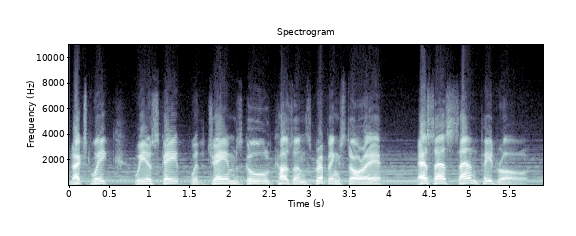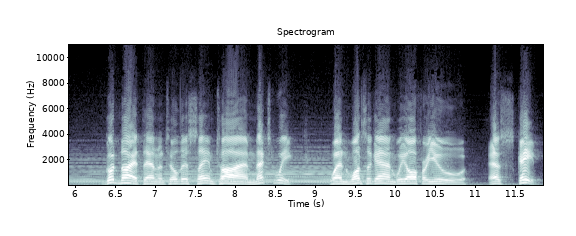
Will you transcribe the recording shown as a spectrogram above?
Next week, we escape with James Gould Cozzens' gripping story, SS San Pedro. Good night, then, until this same time next week, when once again we offer you Escape.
